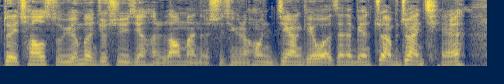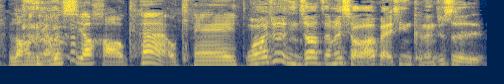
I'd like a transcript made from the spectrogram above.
对，超俗原本就是一件很浪漫的事情，然后你竟然给我在那边赚不赚钱？老娘是要好看，OK？我要就是你知道，咱们小老百姓可能就是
